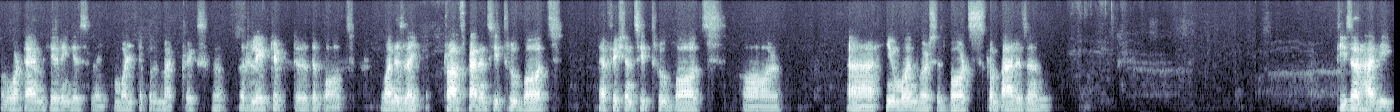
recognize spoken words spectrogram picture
What I'm hearing is like multiple metrics uh, related to the bots. One is like transparency through bots, efficiency through bots, or uh, human versus bots comparison. These are highly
